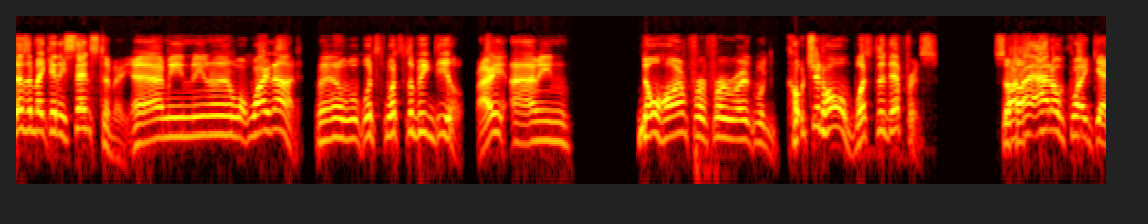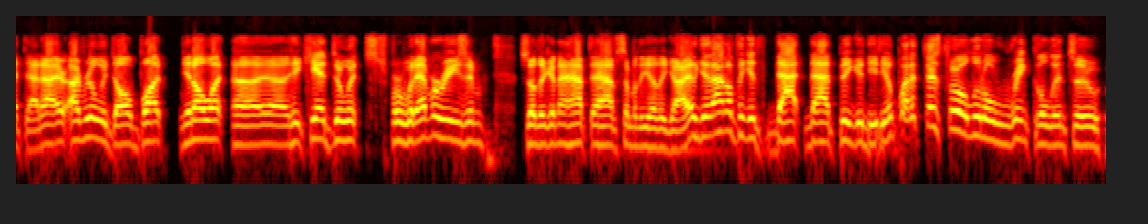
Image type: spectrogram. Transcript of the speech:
Doesn't make any sense to me. I mean, you know, why not? what's what's the big deal, right? I mean, no harm for for uh, coach at home. What's the difference? So I, I don't quite get that. I, I really don't. But you know what? Uh, uh he can't do it for whatever reason. So they're going to have to have some of the other guys. Again, I don't think it's that that big a deal, but it does throw a little wrinkle into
